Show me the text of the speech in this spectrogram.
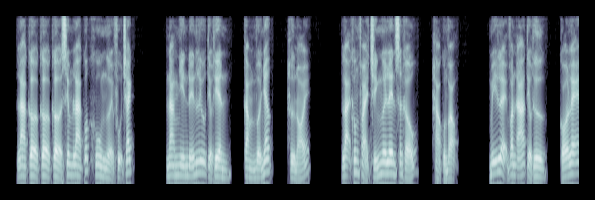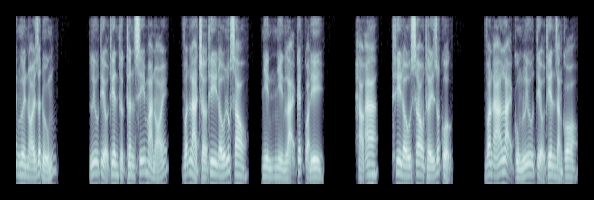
là cờ cờ cờ siêm la quốc khu người phụ trách. Nàng nhìn đến Lưu Tiểu Thiên, cầm vừa nhấc, thử nói. Lại không phải chính ngươi lên sân khấu, hảo cuồng vọng. Mỹ lệ văn á tiểu thư, có lẽ ngươi nói rất đúng. Lưu Tiểu Thiên thực thân sĩ mà nói, vẫn là chờ thi đấu lúc sau, nhìn nhìn lại kết quả đi. Hảo A, thi đấu sau thấy rốt cuộc. Văn Á lại cùng Lưu Tiểu Thiên rằng co.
